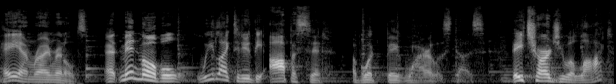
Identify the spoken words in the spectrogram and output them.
Hey, I'm Ryan Reynolds. At Mint Mobile, we like to do the opposite of what Big Wireless does. They charge you a lot,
